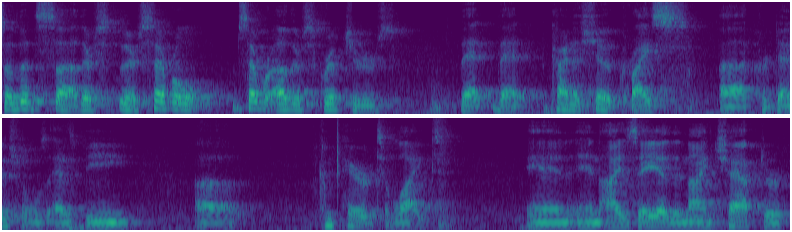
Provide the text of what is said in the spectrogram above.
so let's, uh, there's, there's several, several other scriptures that, that kind of show Christ's uh, credentials as being uh, compared to light. And in Isaiah, the ninth chapter,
